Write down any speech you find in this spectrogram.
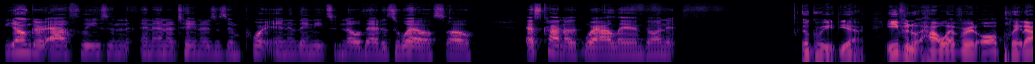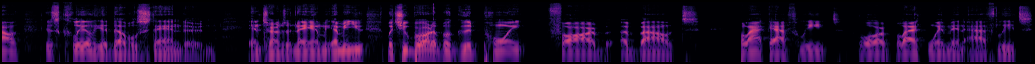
younger athletes and, and entertainers is important and they need to know that as well. So that's kind of where I land on it. Agreed. Yeah. Even however it all played out, there's clearly a double standard in terms of Naomi. I mean, you, but you brought up a good point, Farb, about black athlete or black women athletes.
